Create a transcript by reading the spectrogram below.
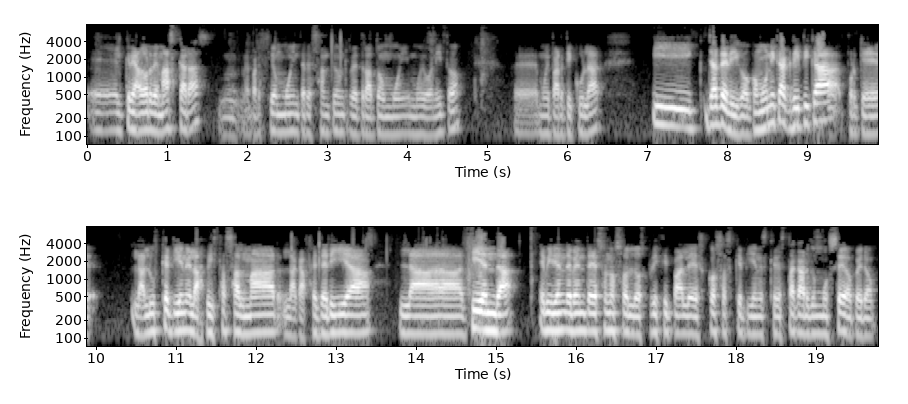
el creador de máscaras. Me pareció muy interesante, un retrato muy, muy bonito, eh, muy particular. Y ya te digo, como única crítica, porque la luz que tiene, las vistas al mar, la cafetería, la tienda, evidentemente eso no son las principales cosas que tienes que destacar de un museo, pero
